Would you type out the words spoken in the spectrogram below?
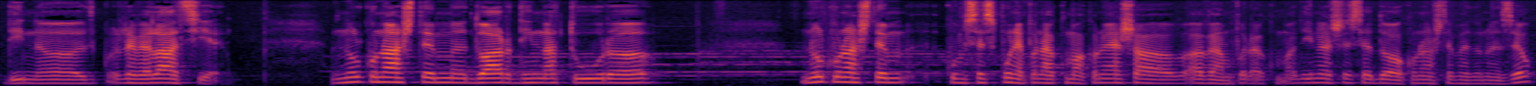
din uh, revelație. Nu-L cunoaștem doar din natură, nu-L cunoaștem, cum se spune până acum, că noi așa aveam până acum, din aceste două cunoaștem pe Dumnezeu,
